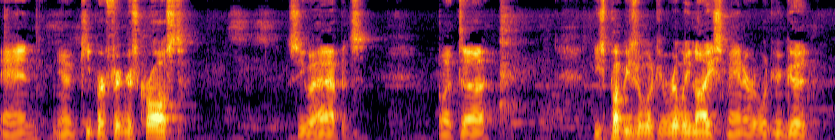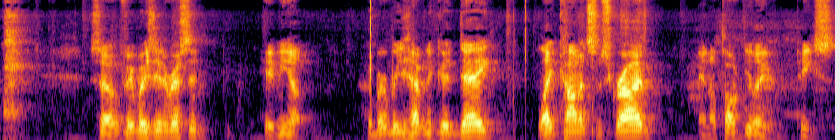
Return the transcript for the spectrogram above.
And, you know, keep our fingers crossed. See what happens. But uh, these puppies are looking really nice, man. They're looking good. So if anybody's interested, hit me up. Hope everybody's having a good day. Like, comment, subscribe, and I'll talk to you later. Peace.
